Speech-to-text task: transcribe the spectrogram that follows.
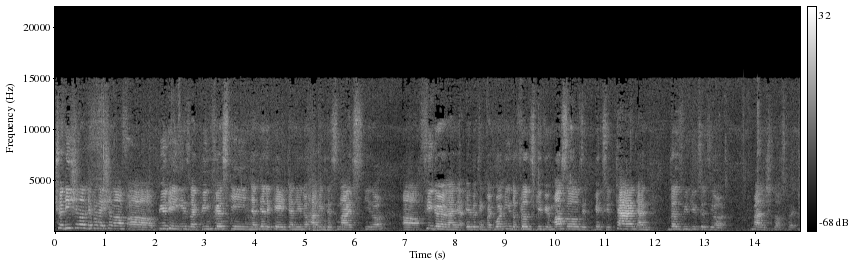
traditional definition of uh, beauty is like being fair-skinned and delicate, and you know, having this nice, you know, uh, figure and everything. But working in the fields give you muscles, it makes you tanned, and thus reduces your marriage prospects.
